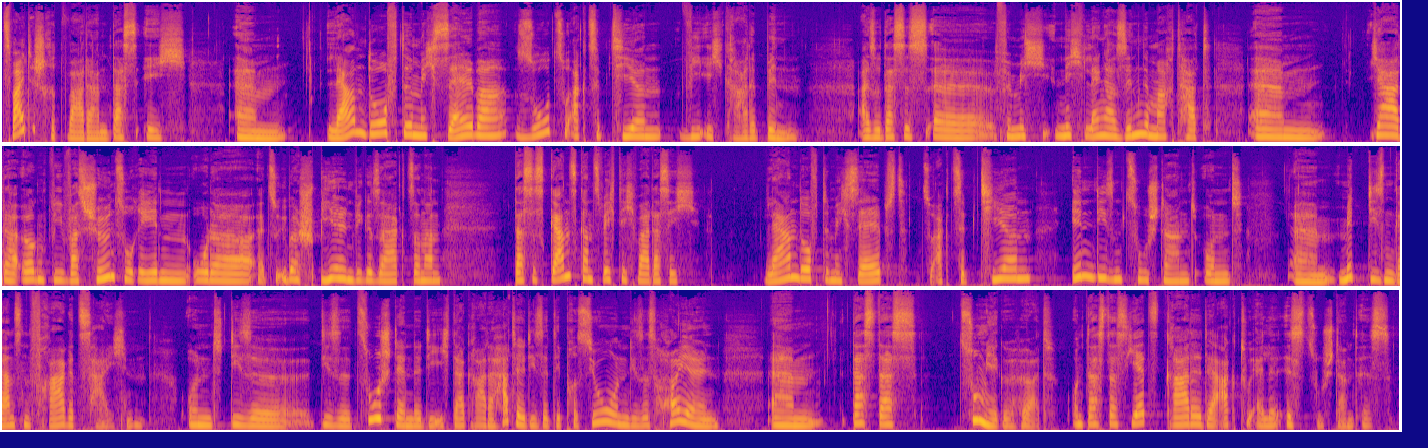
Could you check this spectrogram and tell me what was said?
zweite Schritt war dann, dass ich ähm, lernen durfte, mich selber so zu akzeptieren, wie ich gerade bin. Also, dass es äh, für mich nicht länger Sinn gemacht hat, ähm, ja, da irgendwie was schön zu reden oder äh, zu überspielen, wie gesagt, sondern dass es ganz, ganz wichtig war, dass ich lernen durfte, mich selbst zu akzeptieren in diesem Zustand und ähm, mit diesen ganzen Fragezeichen. Und diese, diese Zustände, die ich da gerade hatte, diese Depression, dieses Heulen, ähm, dass das zu mir gehört und dass das jetzt gerade der aktuelle Ist-Zustand ist.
